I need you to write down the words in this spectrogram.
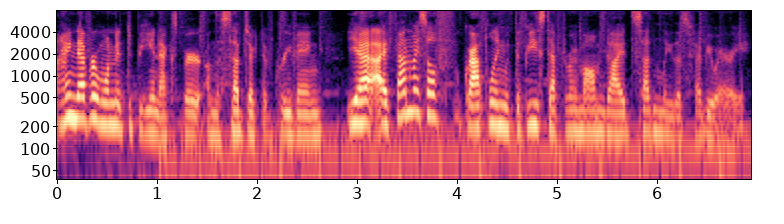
I never wanted to be an expert on the subject of grieving, yet I found myself grappling with the beast after my mom died suddenly this February.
